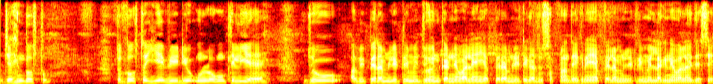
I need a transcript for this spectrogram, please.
जय हिंद दोस्तों। तो दोस्तों ये वीडियो उन लोगों के लिए है जो अभी पैरामिलिट्री में ज्वाइन करने वाले हैं या पैरामिलिट्री का जो सपना देख रहे हैं या पैरामिलिट्री में लगने वाले हैं जैसे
